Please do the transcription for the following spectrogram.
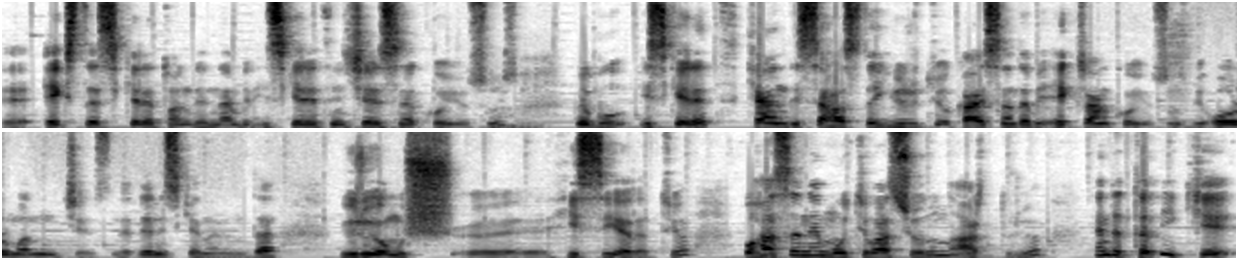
e, ekstra skeleton denilen bir iskeletin içerisine koyuyorsunuz ve bu iskelet kendisi hastayı yürütüyor. Karşısına da bir ekran koyuyorsunuz. Bir ormanın içerisinde, deniz kenarında yürüyormuş e, hissi yaratıyor. Bu hastanın hem motivasyonunu arttırıyor hem de tabii ki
